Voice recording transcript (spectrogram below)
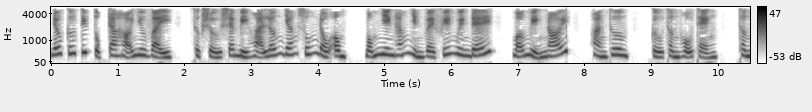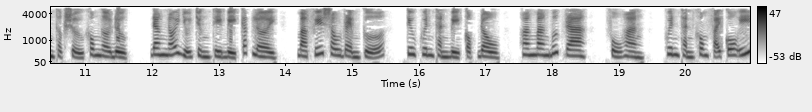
nếu cứ tiếp tục tra hỏi như vậy, thực sự sẽ bị họa lớn giáng xuống đầu ông, bỗng nhiên hắn nhìn về phía nguyên đế, mở miệng nói, Hoàng thương, cựu thần hổ thẹn, thần thật sự không ngờ được, đang nói giữa chừng thì bị cắt lời, mà phía sau rèm cửa, tiêu khuyên thành bị cọc đầu, hoang mang bước ra, phụ hoàng, khuyên thành không phải cố ý,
